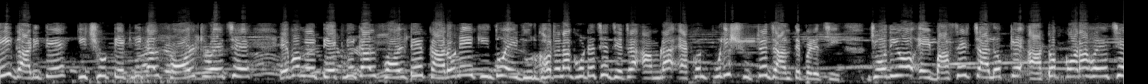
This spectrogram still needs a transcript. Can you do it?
এই গাড়িতে কিছু টেকনিক্যাল ফল্ট রয়েছে এবং এই টেকনিক্যাল ফল্টের কারণেই কিন্তু এই দুর্ঘটনা ঘটেছে, যেটা আমরা এখন পুলিশ সূত্রে জানতে পেরেছি। যদিও এই বাসের চালককে আটক করা হয়েছে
